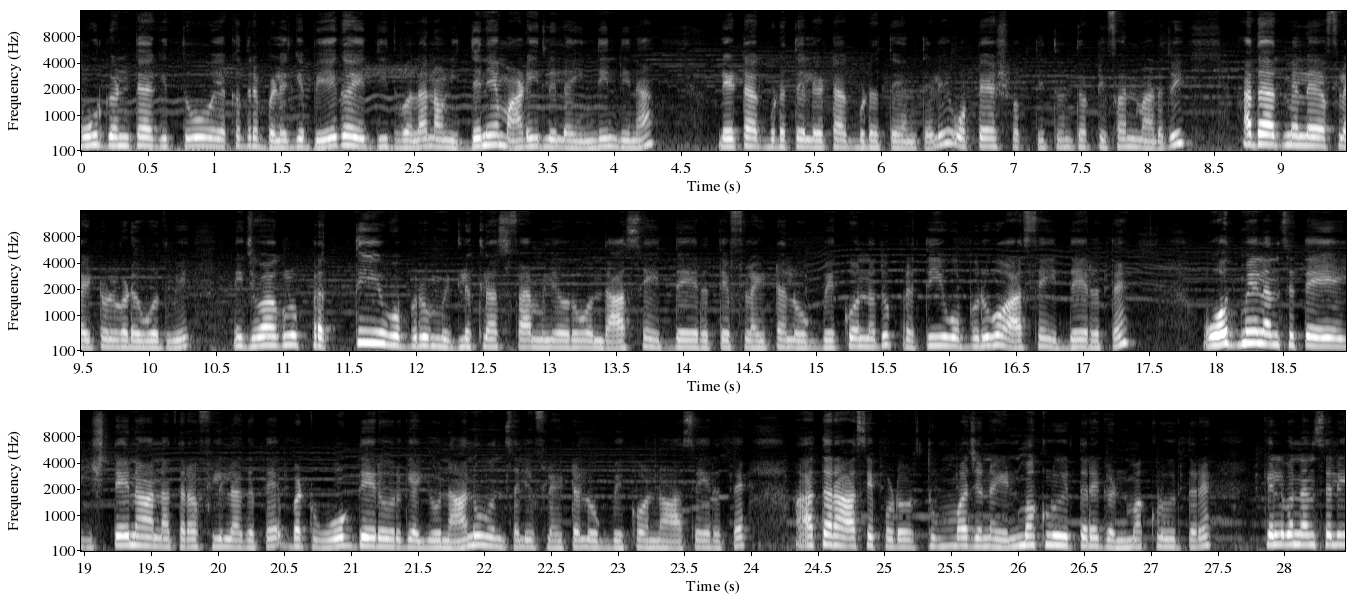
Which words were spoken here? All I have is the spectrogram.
ಮೂರು ಗಂಟೆ ಆಗಿತ್ತು. ಯಾಕಂದರೆ ಬೆಳಗ್ಗೆ ಬೇಗ ಎದ್ದಿದ್ವಲ್ಲ, ನಾವು ನಿದ್ದೆನೇ ಮಾಡಿರಲಿಲ್ಲ ಹಿಂದಿನ ದಿನ. ಲೇಟ್ ಆಗಿಬಿಡುತ್ತೆ ಲೇಟ್ ಆಗಿಬಿಡುತ್ತೆ ಅಂತೇಳಿ ಹೊಟ್ಟೆ ಹಶ್ವಾಗ್ತಿತ್ತು ಅಂತ ಟಿಫನ್ ಮಾಡಿದ್ವಿ. ಅದಾದಮೇಲೆ ಫ್ಲೈಟ್ ಒಳಗಡೆ ಹೋದ್ವಿ. ನಿಜವಾಗ್ಲೂ ಪ್ರತಿಯೊಬ್ಬರು ಮಿಡ್ಲ್ ಕ್ಲಾಸ್ ಫ್ಯಾಮಿಲಿಯವರು ಒಂದು ಆಸೆ ಇದ್ದೇ ಇರುತ್ತೆ ಫ್ಲೈಟಲ್ಲಿ ಹೋಗಬೇಕು ಅನ್ನೋದು. ಪ್ರತಿಯೊಬ್ಬರಿಗೂ ಆಸೆ ಇದ್ದೇ ಇರುತ್ತೆ. ಹೋದ್ಮೇಲೆ ಅನಿಸುತ್ತೆ, ಇಷ್ಟೇನಾ ಅನ್ನೋ ಥರ ಫೀಲ್ ಆಗುತ್ತೆ. ಬಟ್ ಹೋಗದೇ ಇರೋರಿಗೆ, ಅಯ್ಯೋ, ನಾನು ಒಂದ್ಸಲಿ ಫ್ಲೈಟಲ್ಲಿ ಹೋಗಬೇಕು ಅನ್ನೋ ಆಸೆ ಇರುತ್ತೆ. ಆ ಥರ ಆಸೆ ಪಡೋರು ತುಂಬ ಜನ. ಹೆಣ್ಮಕ್ಳು ಇರ್ತಾರೆ ಗಂಡು ಮಕ್ಕಳು ಇರ್ತಾರೆ. ಕೆಲವೊಂದೊಂದ್ಸಲಿ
